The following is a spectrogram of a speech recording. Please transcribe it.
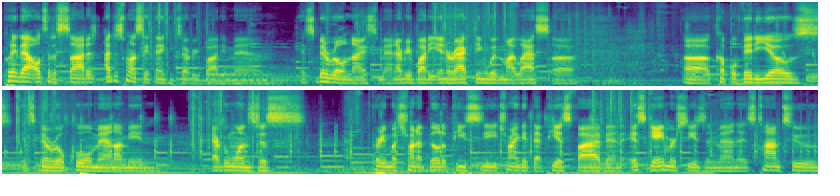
putting that all to the side, I just want to say thank you to everybody, man. It's been real nice, man. Everybody interacting with my last uh, uh, couple videos. It's been real cool, man. I mean, everyone's just pretty much trying to build a PC, trying to get that PS5, and it's gamer season, man. It's time to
